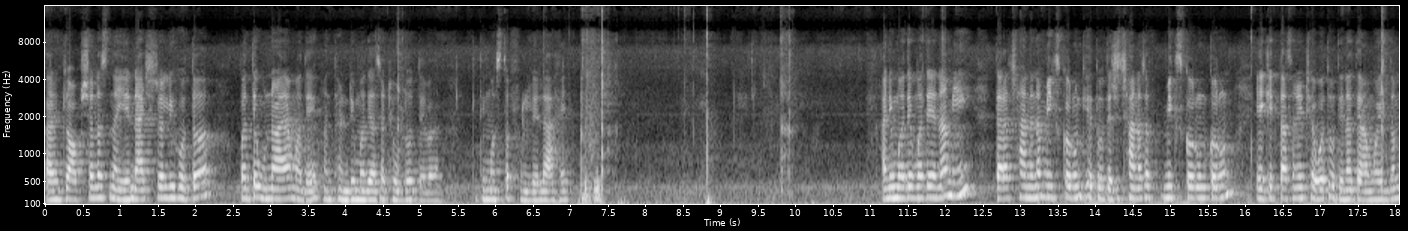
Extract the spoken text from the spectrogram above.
कारण की ऑप्शनच नाही आहे नॅचरली होतं पण ते उन्हाळ्यामध्ये आणि थंडीमध्ये असं ठेवलं होतं. बघा. किती मस्त फुललेलं आहे. आणि मध्ये मध्ये ना मी त्याला छान आहे ना मिक्स करून घेतो त्याची छान असं मिक्स करून करून एक एक तासाने ठेवत होते ना. त्यामुळे एकदम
